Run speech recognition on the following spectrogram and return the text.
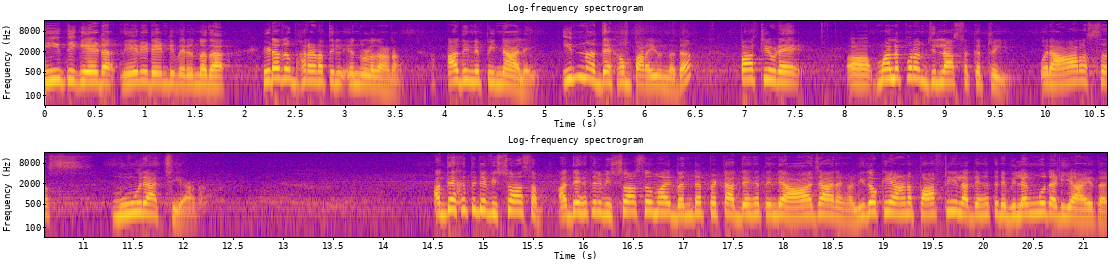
നീതികേട് നേരിടേണ്ടി വരുന്നത് ഇടതുഭരണത്തിൽ എന്നുള്ളതാണ്. അതിന് പിന്നാലെ ഇന്ന് അദ്ദേഹം പറയുന്നത് പാർട്ടിയുടെ മലപ്പുറം ജില്ലാ സെക്രട്ടറി ഒരു ആർ എസ് എസ് മൂരാച്ചിയാണ്. അദ്ദേഹത്തിന്റെ വിശ്വാസം അദ്ദേഹത്തിന്റെ വിശ്വാസവുമായി ബന്ധപ്പെട്ട അദ്ദേഹത്തിന്റെ ആചാരങ്ങൾ ഇതൊക്കെയാണ് പാർട്ടിയിൽ അദ്ദേഹത്തിന് വിലങ്ങുതടിയായത്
